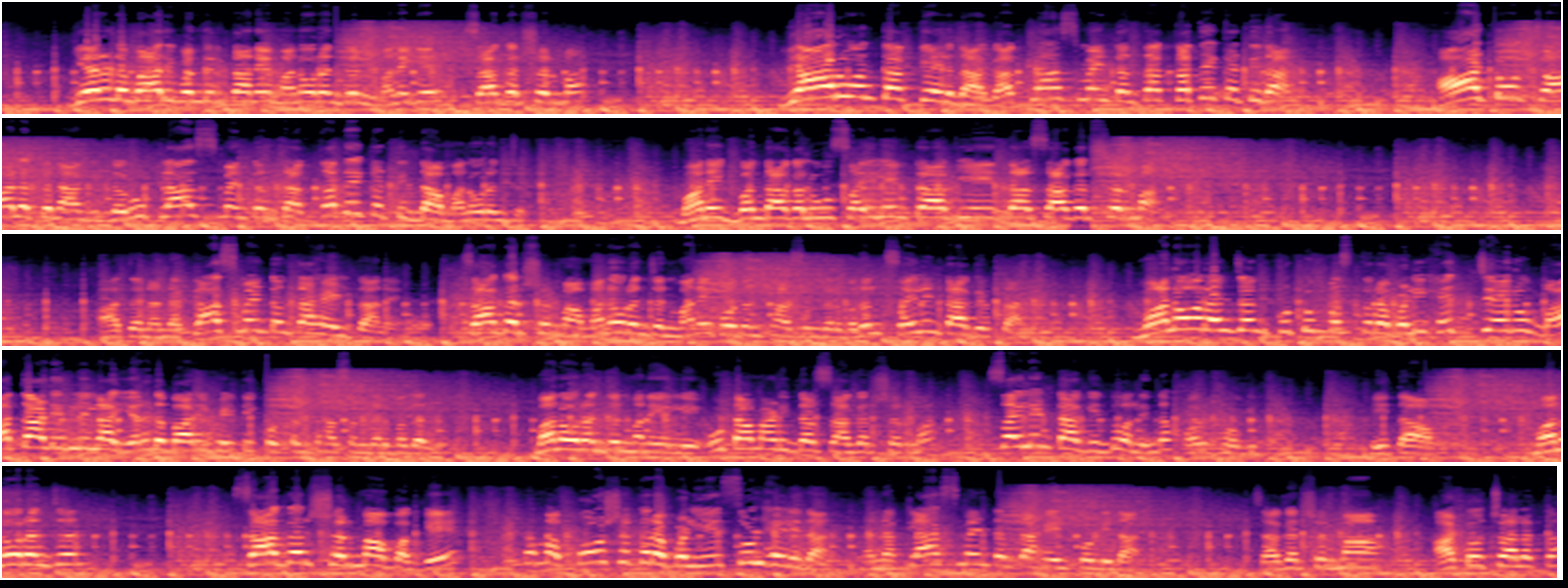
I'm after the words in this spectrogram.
ಎರಡು ಬಾರಿ ಬಂದಿರ್ತಾನೆ ಮನೋರಂಜನ್ ಮನೆಗೆ, ಸಾಗರ್ ಶರ್ಮಾ. ಯಾರು ಅಂತ ಕೇಳಿದಾಗ ಕ್ಲಾಸ್ಮೇಟ್ ಅಂತ ಕತೆ ಕಟ್ಟಿದ ಆಟೋ ಚಾಲಕನಾಗಿದ್ದರು ಕ್ಲಾಸ್ಮೇಟ್ ಅಂತ ಕತೆ ಕಟ್ಟಿದ್ದ ಮನೋರಂಜನ್. ಮನೆಗೆ ಬಂದಾಗಲೂ ಸೈಲೆಂಟ್ ಆಗಿಯೇ ಇದ್ದ ಸಾಗರ್ ಶರ್ಮಾ. ಆತ ನನ್ನ ಕ್ಲಾಸ್ಮೇಟ್ ಅಂತ ಹೇಳ್ತಾನೆ. ಸಾಗರ್ ಶರ್ಮಾ ಮನೋರಂಜನ್ ಮನೆಗೆ ಹೋದಂತಹ ಸಂದರ್ಭದಲ್ಲಿ ಸೈಲೆಂಟ್ ಆಗಿರ್ತಾನೆ. ಮನೋರಂಜನ್ ಕುಟುಂಬಸ್ಥರ ಬಳಿ ಹೆಚ್ಚೇನು ಮಾತಾಡಿರ್ಲಿಲ್ಲ ಎರಡು ಬಾರಿ ಭೇಟಿ ಕೊಟ್ಟಂತಹ ಸಂದರ್ಭದಲ್ಲಿ. ಮನೋರಂಜನ್ ಮನೆಯಲ್ಲಿ ಊಟ ಮಾಡಿದ್ದ ಸಾಗರ್ ಶರ್ಮಾ ಸೈಲೆಂಟ್ ಆಗಿದ್ದು ಅಲ್ಲಿಂದ ಹೊರಟು ಹೋಗಿದ್ದ ಈತ ಮನೋರಂಜನ್, ಸಾಗರ್ ಶರ್ಮಾ ಬಗ್ಗೆ ತಮ್ಮ ಪೋಷಕರ ಬಳಿಯೇ ಸುಳ್ಳು ಹೇಳಿದಾನೆ ನನ್ನ ಕ್ಲಾಸ್ಮೇಟ್ ಅಂತ ಹೇಳ್ಕೊಂಡಿದ್ದಾನೆ. ಸಾಗರ್ ಶರ್ಮಾ, ಆಟೋ ಚಾಲಕ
